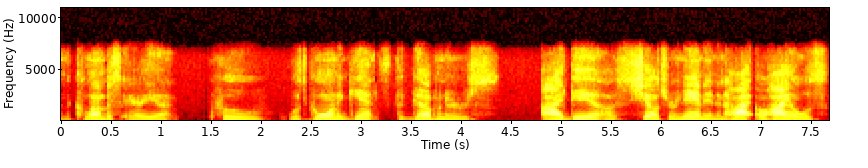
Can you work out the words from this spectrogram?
the Columbus area, who was going against the governor's idea of sheltering in, and Ohio was,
